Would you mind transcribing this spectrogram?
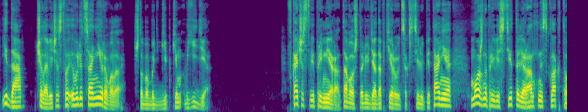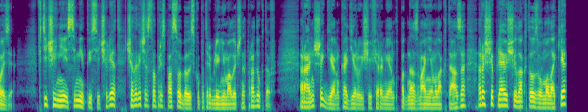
И да, человечество эволюционировало, чтобы быть гибким в еде. В качестве примера того, что люди адаптируются к стилю питания, можно привести толерантность к лактозе – в течение 7 тысяч лет человечество приспособилось к употреблению молочных продуктов. Раньше ген, кодирующий фермент под названием лактаза, расщепляющий лактозу в молоке,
